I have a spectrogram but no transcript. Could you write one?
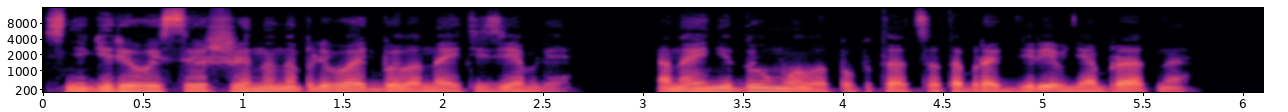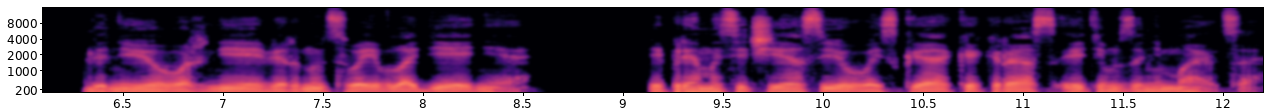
Снегирёвой совершенно наплевать было на эти земли. Она и не думала попытаться отобрать деревни обратно. Для неё важнее вернуть свои владения. И прямо сейчас её войска как раз этим занимаются.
